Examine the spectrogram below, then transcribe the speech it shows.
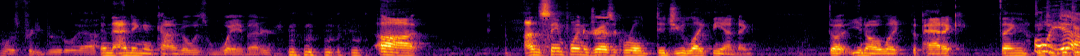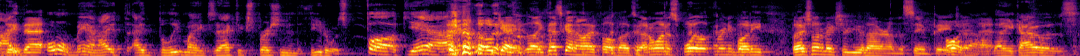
was pretty brutal. Yeah, and the ending in congo was way better. Uh, on the same point of jurassic world did you like the ending? The you know like the paddock thing did, oh you, yeah, did you dig I, that oh man, I I believe my exact expression in the theater was "fuck yeah." okay like that's kind of how i felt about it too i don't want to spoil it for anybody but i just want to make sure you and i are on the same page oh yeah, like I was.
